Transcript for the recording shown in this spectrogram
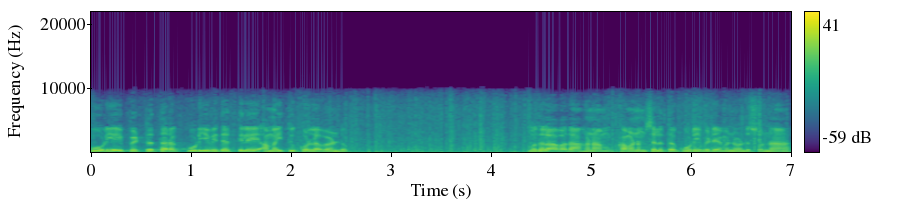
கூலியை பெற்றுத்தரக்கூடிய விதத்திலே அமைத்து கொள்ள வேண்டும். முதலாவதாக நாம் கவனம் செலுத்தக்கூடிய விடயம் என்னவென்று சொன்னால்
